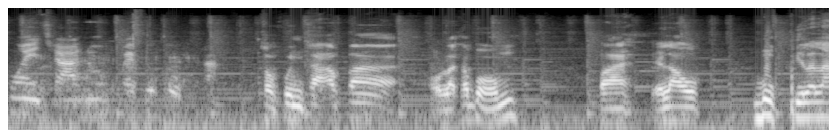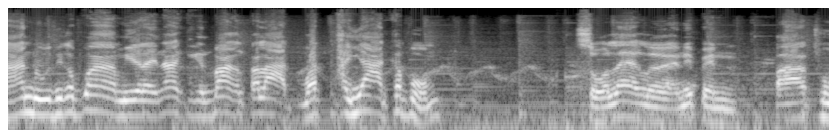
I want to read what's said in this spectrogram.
ฮวยชานมไปประกบค่ะ ขอบคุณครับป้าเอาละครับผมไปเดี๋ยวเราบุกทีละร้านดูสิครับว่ามีอะไรน่ากินกันบ้างตลาดวัดพญาตครับผมโซนแรกเลย อันนี้เป็นปลาทู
